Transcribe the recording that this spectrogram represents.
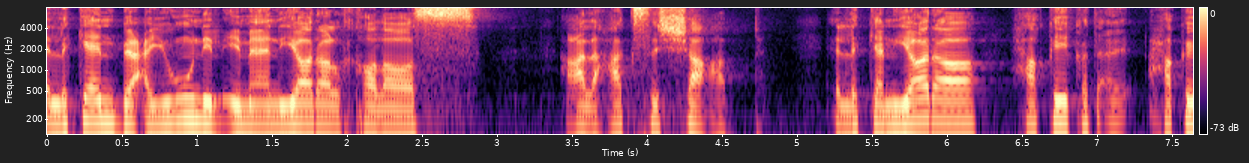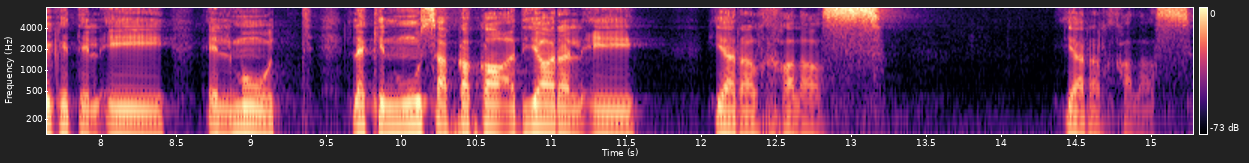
اللي كان بعيون الإيمان يرى الخلاص على عكس الشعب اللي كان يرى حقيقة حقيقة الإيه؟ الموت لكن موسى كقائد يرى الإيه؟ يرى الخلاص يرى الخلاص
